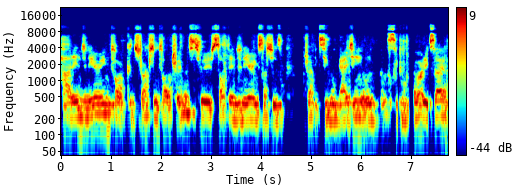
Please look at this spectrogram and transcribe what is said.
hard engineering type construction type treatments to soft engineering such as traffic signal gating or, or signal priority. So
